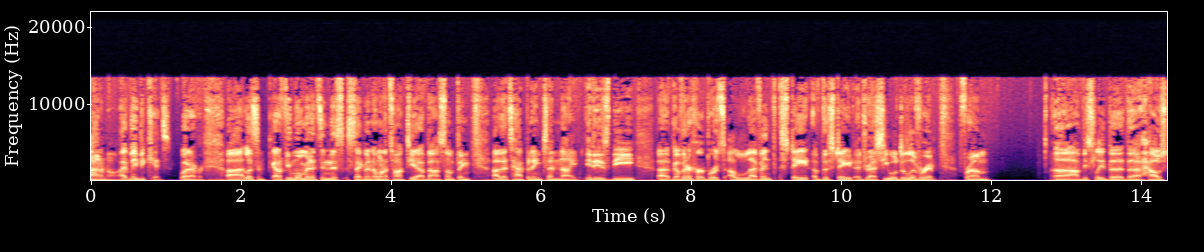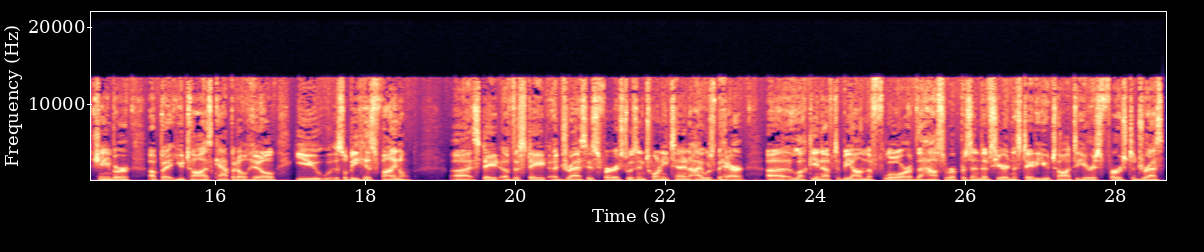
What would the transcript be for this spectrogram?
I don't know. I, maybe kids, whatever. Uh, listen, got a few more minutes in this segment. I want to talk to you about something uh, that's happening tonight. It is the uh, Governor Herbert's 11th State of the State address. He will deliver it from uh, obviously the the House chamber up at Utah's Capitol Hill. He this will be his final uh, State of the State address. His first was in 2010. I was there, uh, lucky enough to be on the floor of the House of Representatives here in the state of Utah to hear his first address.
